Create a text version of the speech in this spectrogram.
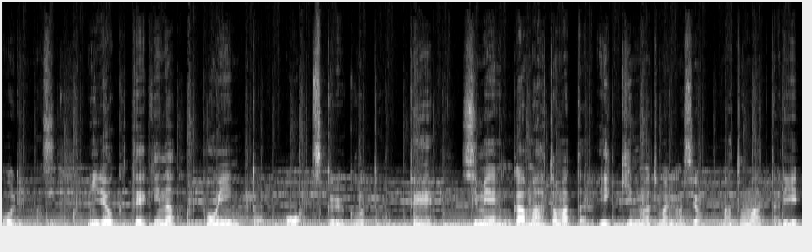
おります。魅力的なポイントを作ることで紙面がまとまったり一気にまとまりますよまとまったり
